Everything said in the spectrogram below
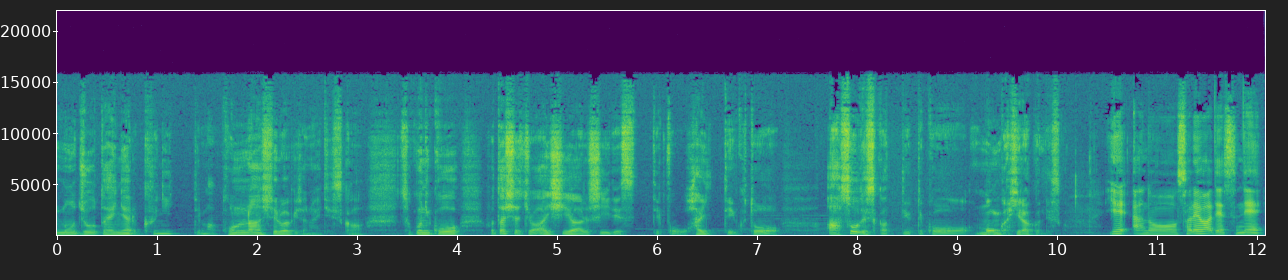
の状態にある国ってまあ混乱してるわけじゃないですかそこにこう私たちは ICRC ですってこう入っていくとあそうですかって言ってこう門が開くんですか？いえあのそれはですね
